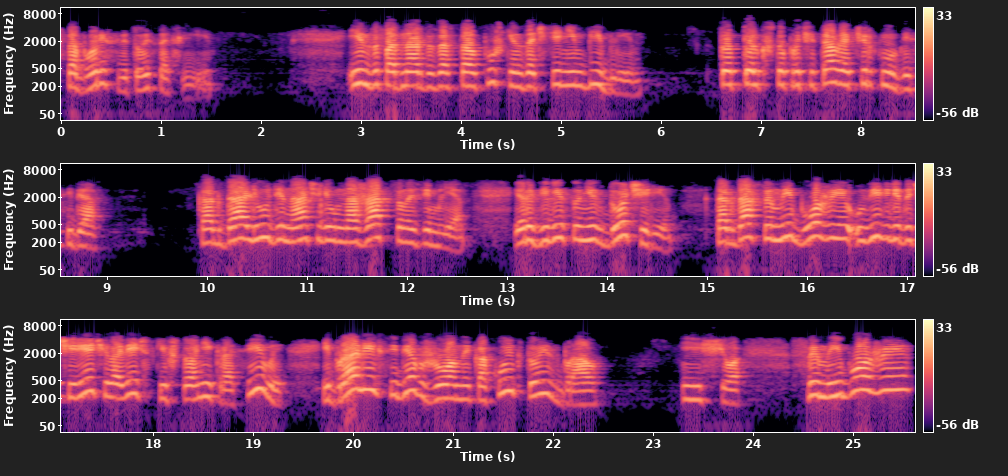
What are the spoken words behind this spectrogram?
в соборе Святой Софии. Инзов однажды застал Пушкин за чтением Библии. Тот только что прочитал и отчеркнул для себя. Когда люди начали умножаться на земле, и родились у них дочери, тогда сыны Божии увидели дочерей человеческих, что они красивы, и брали их себе в жены, какую кто избрал. И еще, сыны Божии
